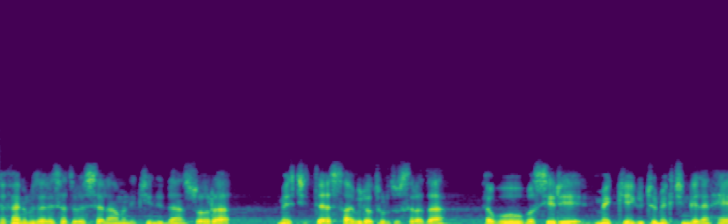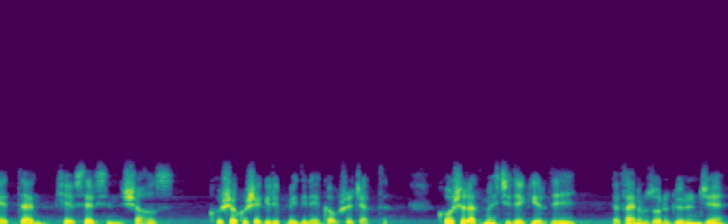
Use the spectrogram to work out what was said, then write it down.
Efendimiz Aleyhisselatü Vesselam'ın ikindiden sonra mescitte eshabıyla oturduğu sırada Ebu Basir'i Mekke'ye götürmek için gelen heyetten Kevser isimli şahıs koşa koşa gelip Medine'ye kavuşacaktı. Koşarak mescide girdi, Efendimiz onu görünce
